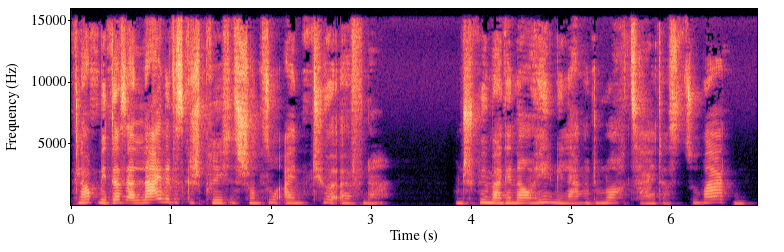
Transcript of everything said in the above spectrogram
Glaub mir, das alleine das Gespräch ist schon so ein Türöffner und spür mal genau hin, wie lange du noch Zeit hast zu warten.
